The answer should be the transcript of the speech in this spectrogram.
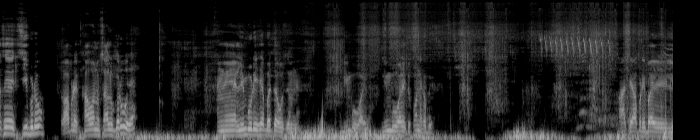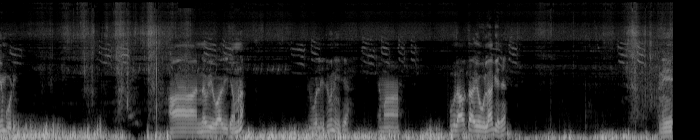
આ છે, ચીબડું. તો આપણે ખાવાનું ચાલુ કરવું છે. અને લીંબુડી છે, બતાવું છું તમને. લીંબુવાળી. લીંબુવાળી તો કોને ખબર? આ છે આપણી ભાઈ લીંબુડી. આ નવી વાવી છે હમણાં. ઓલી જૂની છે. એમાં ફૂલ આવતા એવું લાગે છે. અને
